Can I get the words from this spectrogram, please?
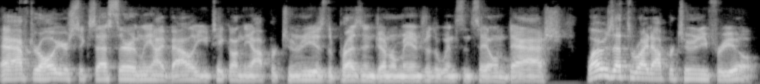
after all your success there in Lehigh Valley, you take on the opportunity as the president, general manager of the Winston-Salem Dash. Why was that the right opportunity for you?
